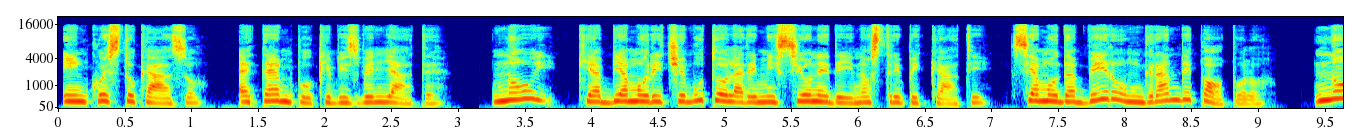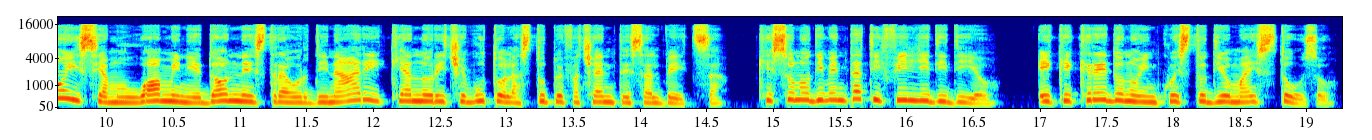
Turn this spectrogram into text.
In questo caso, è tempo che vi svegliate. Noi, che abbiamo ricevuto la remissione dei nostri peccati, siamo davvero un grande popolo. Noi siamo uomini e donne straordinari che hanno ricevuto la stupefacente salvezza, che sono diventati figli di Dio, e che credono in questo Dio maestoso.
